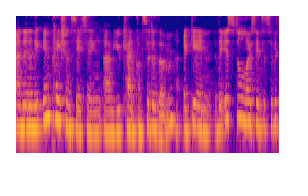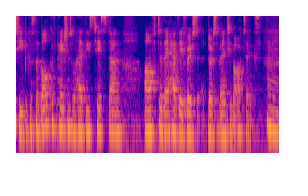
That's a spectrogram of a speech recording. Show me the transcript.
And then in the inpatient setting, um, you can consider them. Again, there is still low sensitivity because the bulk of patients will have these tests done after they have their first dose of antibiotics. Mm.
